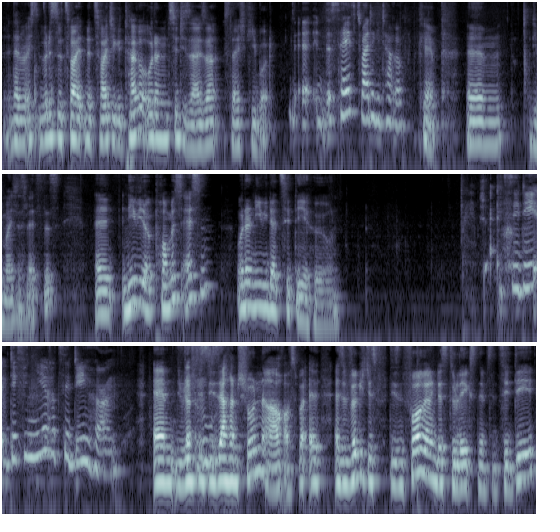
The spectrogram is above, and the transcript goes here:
dann würdest du zwei, eine zweite Gitarre oder einen Synthesizer slash Keyboard. Äh, safe zweite Gitarre. Okay. Ähm, die mache ich als letztes. Äh, nie wieder Pommes essen oder nie wieder CD hören? CD, definiere CD hören. Ähm, du dürftest die Sachen schon auch aufs, äh, also wirklich das, diesen Vorgang, dass du legst, nimmst die CD,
